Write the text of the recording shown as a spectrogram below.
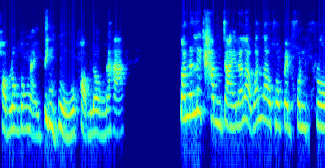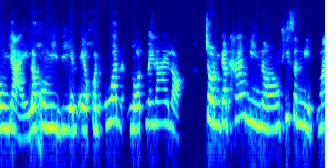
ผอมลงตรงไหนติ่งหูผอมลงนะคะ ตอนนั้นเลยทำใจแล้วแหละว่าเราคงเป็นคนโครงใหญ่ เราคงมี DNA คนอ้วนลดไม่ได้หรอก จนกระทั่งมีน้องที่สนิทม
